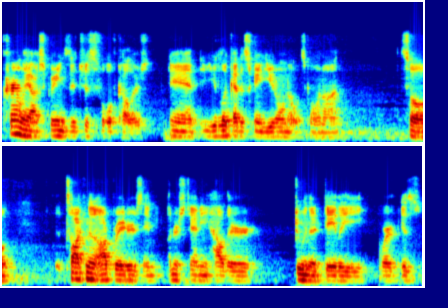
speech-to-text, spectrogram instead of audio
Currently our screens are just full of colors and you look at the screen you don't know what's going on. So talking to operators and understanding how they're doing their daily work is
